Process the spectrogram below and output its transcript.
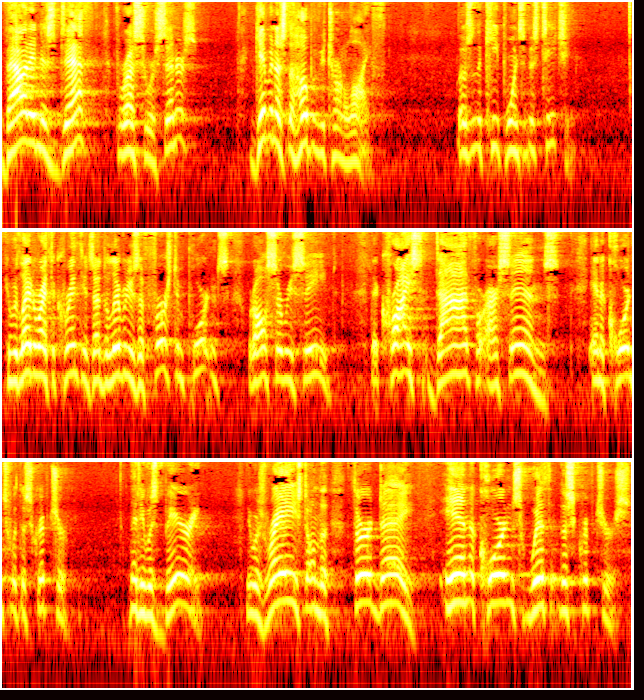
validating his death for us who are sinners, giving us the hope of eternal life. Those are the key points of his teaching. He would later write the Corinthians, I delivered you as of first importance, but also received that Christ died for our sins in accordance with the scripture, that he was buried, he was raised on the third day in accordance with the scriptures.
